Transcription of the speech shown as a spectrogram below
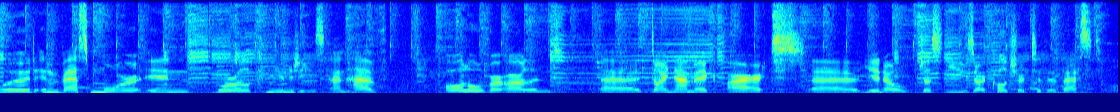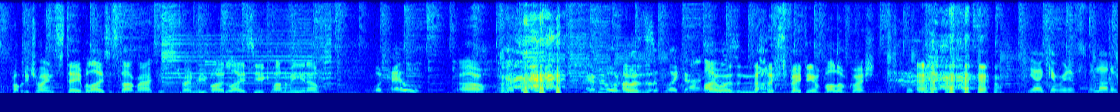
would invest more in rural communities and have all over Ireland uh, dynamic art, uh, you know, just use our culture to the best. Probably try and stabilise the stock market, try and revitalise the economy, you know? What how? Oh. Everyone I was, something like that. I know? was not expecting a follow up question. Yeah, get rid of a lot of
